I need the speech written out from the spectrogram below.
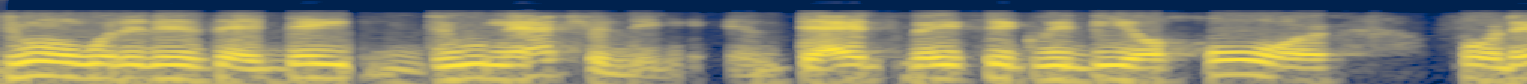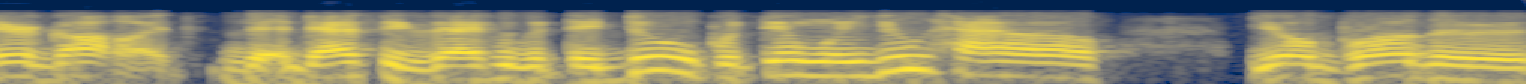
doing what it is that they do naturally. That's basically be a whore for their God. That's exactly what they do. But then when you have your brothers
